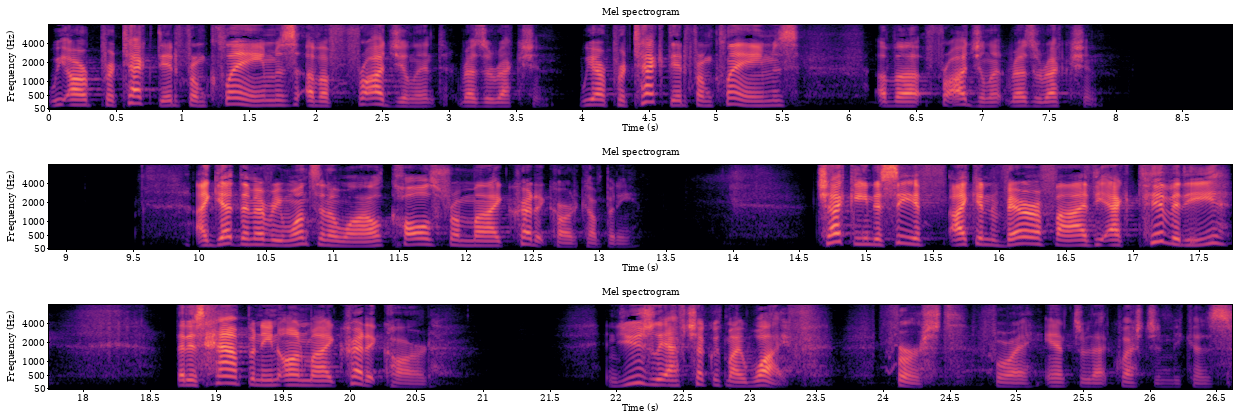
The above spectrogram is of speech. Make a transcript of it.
we are protected from claims of a fraudulent resurrection. We are protected from claims of a fraudulent resurrection. I get them every once in a while, calls from my credit card company, checking to see if I can verify the activity that is happening on my credit card. And usually I have to check with my wife first before I answer that question because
